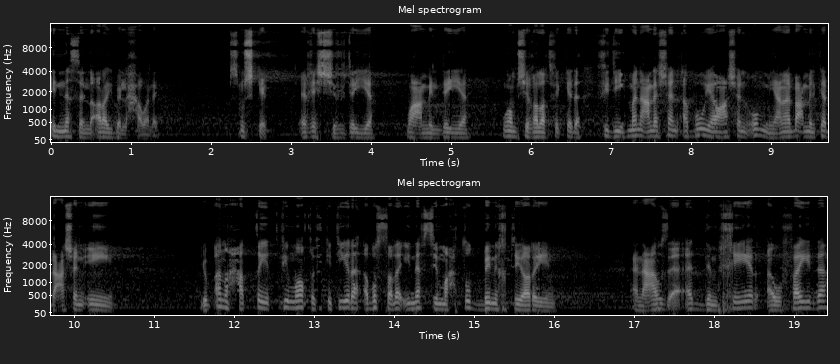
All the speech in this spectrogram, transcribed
الناس اللي قرايب اللي حواليا. مش مشكله اغش في دي واعمل دي وامشي غلط في كده. في دي ما أنا علشان أبويا وعشان أمي. يعني أنا بعمل كده عشان إيه؟ يبقى أنا حطيت في مواقف كتيرة أبص ألاقي نفسي محطوط بين اختيارين. أنا عاوز أقدم خير أو فايدة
